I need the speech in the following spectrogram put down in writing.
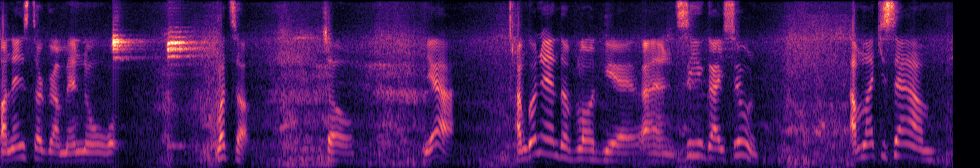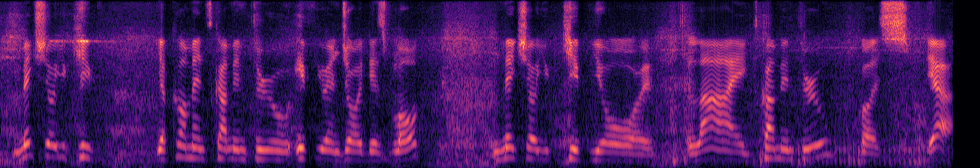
on Instagram and know what's up. So yeah, I'm gonna end the vlog here and see you guys soon. I'm Lucky Sam. Make sure you keep your comments coming through if you enjoyed this vlog. Make sure you keep your like coming through because yeah,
